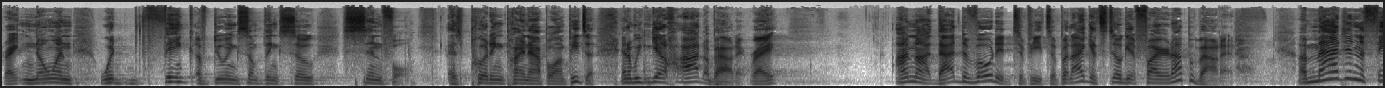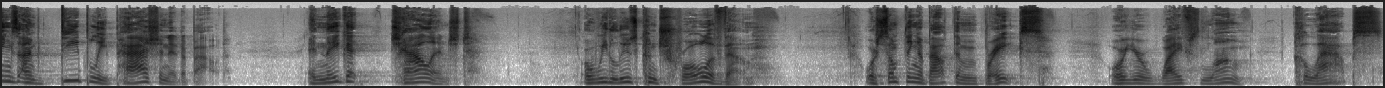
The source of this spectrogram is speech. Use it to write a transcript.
right? No one would think of doing something so sinful as putting pineapple on pizza. And we can get hot about it, right? I'm not that devoted to pizza, but I could still get fired up about it. Imagine the things I'm deeply passionate about, and they get challenged, or we lose control of them, or something about them breaks, or your wife's lung collapse.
